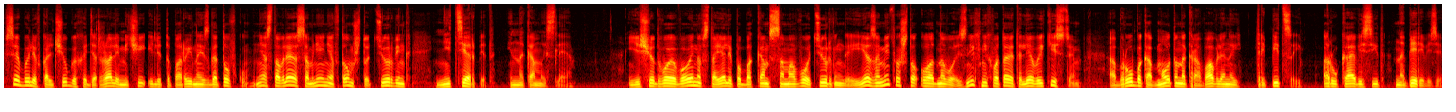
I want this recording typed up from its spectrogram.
Все были в кольчугах и держали мечи или топоры на изготовку, не оставляя сомнения в том, что Тюрвинг не терпит инакомыслия. Еще двое воинов стояли по бокам самого Тюрвинга, и я заметил, что у одного из них не хватает левой кисти. Обрубок обмотан окровавленной тряпицей, а рука висит на перевязи.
